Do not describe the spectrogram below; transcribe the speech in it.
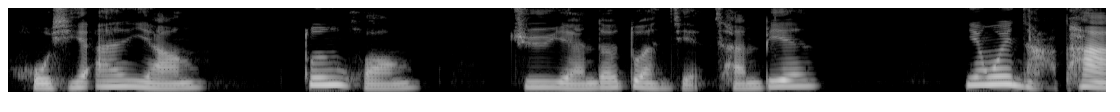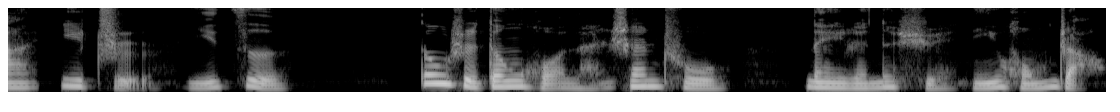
呼吸安阳、敦煌、居延的断简残编，因为哪怕一纸一字，都是灯火阑珊处那人的雪泥红爪。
